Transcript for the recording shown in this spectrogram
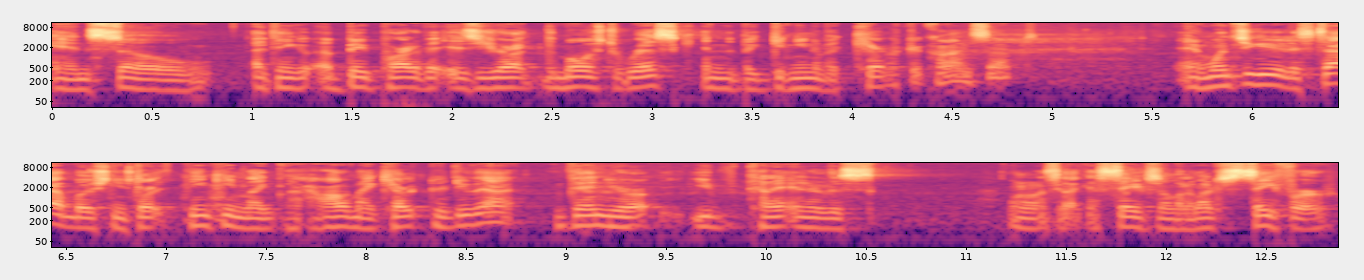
And so I think a big part of it is you're at the most risk in the beginning of a character concept. And once you get it established and you start thinking like, how would my character do that? Then you're you've kind of entered this. I don't want to say like a safe zone, but a much safer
